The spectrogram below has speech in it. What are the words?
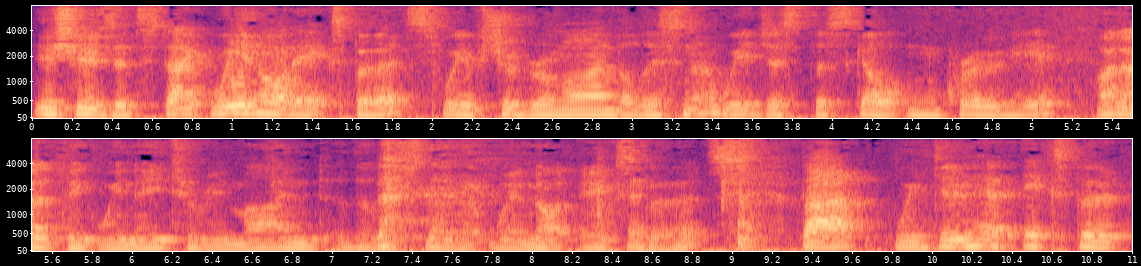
issues at stake. We're not experts, we should remind the listener. We're just the skeleton crew here. I don't think we need to remind the listener that we're not experts. But we do have expert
